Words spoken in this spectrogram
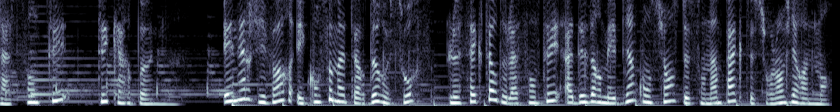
La santé décarbone. Énergivore et consommateur de ressources, le secteur de la santé a désormais bien conscience de son impact sur l'environnement.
